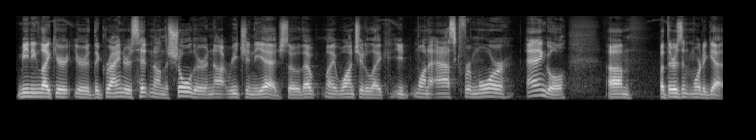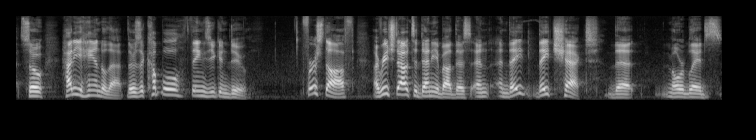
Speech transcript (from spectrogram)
Meaning like you're, you're, the grinder is hitting on the shoulder and not reaching the edge. So that might want you to like, you'd want to ask for more angle, um, but there isn't more to get. So how do you handle that? There's a couple things you can do. First off, I reached out to Denny about this and, and they, they checked that mower blades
